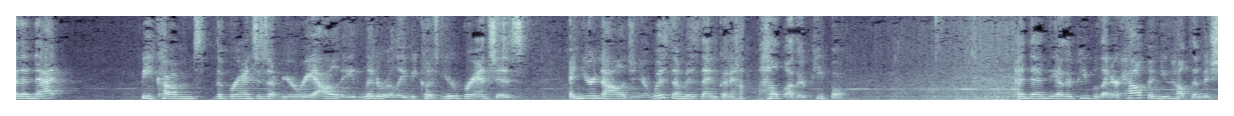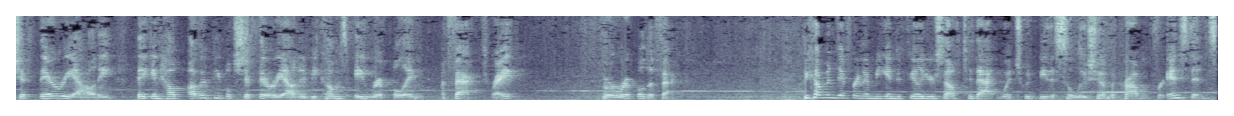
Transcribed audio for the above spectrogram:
and then that becomes the branches of your reality, literally, because your branches and your knowledge and your wisdom is then going to help other people. And then the other people that are helping you help them to shift their reality. They can help other people shift their reality. It becomes a rippling effect, right? Or a rippled effect. Become indifferent and begin to feel yourself to that which would be the solution of the problem. For instance,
